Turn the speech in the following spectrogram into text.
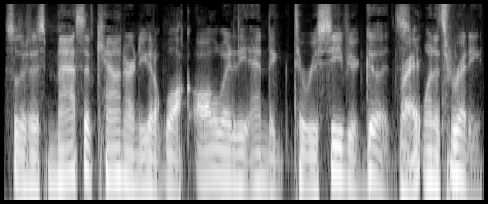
So there's this massive counter and you got to walk all the way to the end to, to receive your goods Right. when it's ready.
